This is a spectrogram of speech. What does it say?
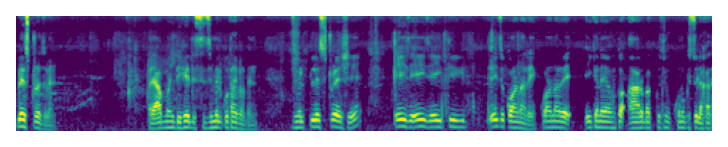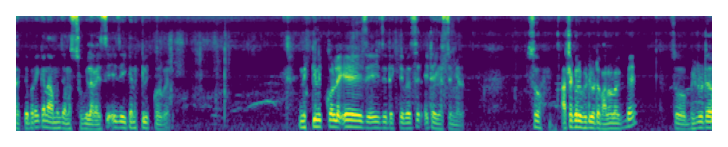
প্লে স্টোরে যাবেন। ভাই আপনি দেখিয়ে দিচ্ছি জিমেল কোথায় পাবেন? জিমেল প্লে স্টোরে এসে, এই যে এই যে, এই এই যে কর্নারে কর্নারে এইখানে হয়তো আর বা কিছু, কোনো কিছু লেখা থাকতে পারে এখানে আমি যে আমার ছবি লাগাইছি, এই যে এখানে ক্লিক করবেন। ক্লিক করলে এই যে এই যে দেখতে পাচ্ছেন, এটাই হচ্ছে মেল সো আশা করি ভিডিওটা ভালো লাগবে। সো ভিডিওটা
